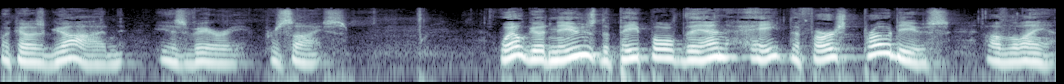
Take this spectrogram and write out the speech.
because God is very precise. Well, good news. The people then ate the first produce of the land.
